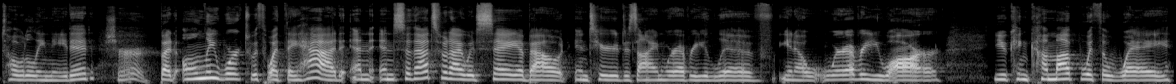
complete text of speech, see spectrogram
totally needed sure but only worked with what they had and and so that's what i would say about interior design wherever you live you know wherever you are you can come up with a way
